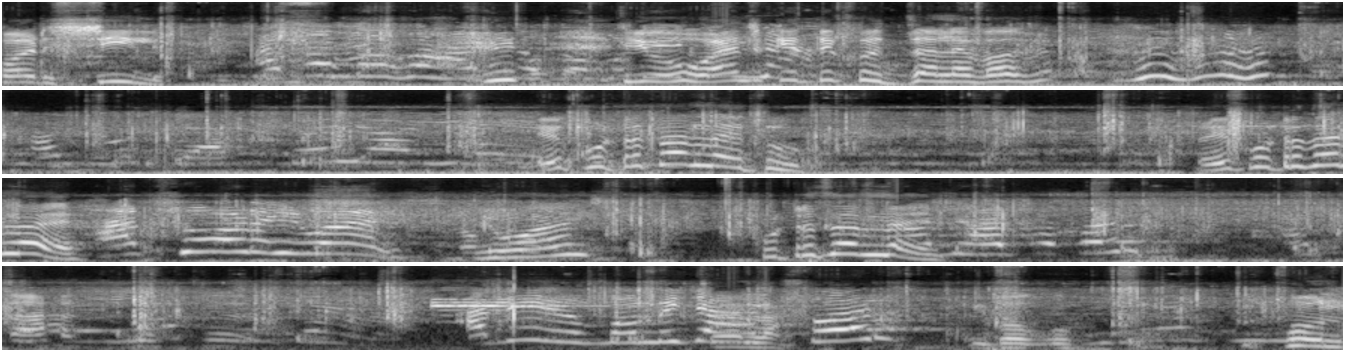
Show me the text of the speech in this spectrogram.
पडशील. युवांश किती खुश झालाय बघ. ए कुठं चाललाय तू? ए कुठं चाललाय? युवांश कुठं चाललाय? बघू. फोन.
